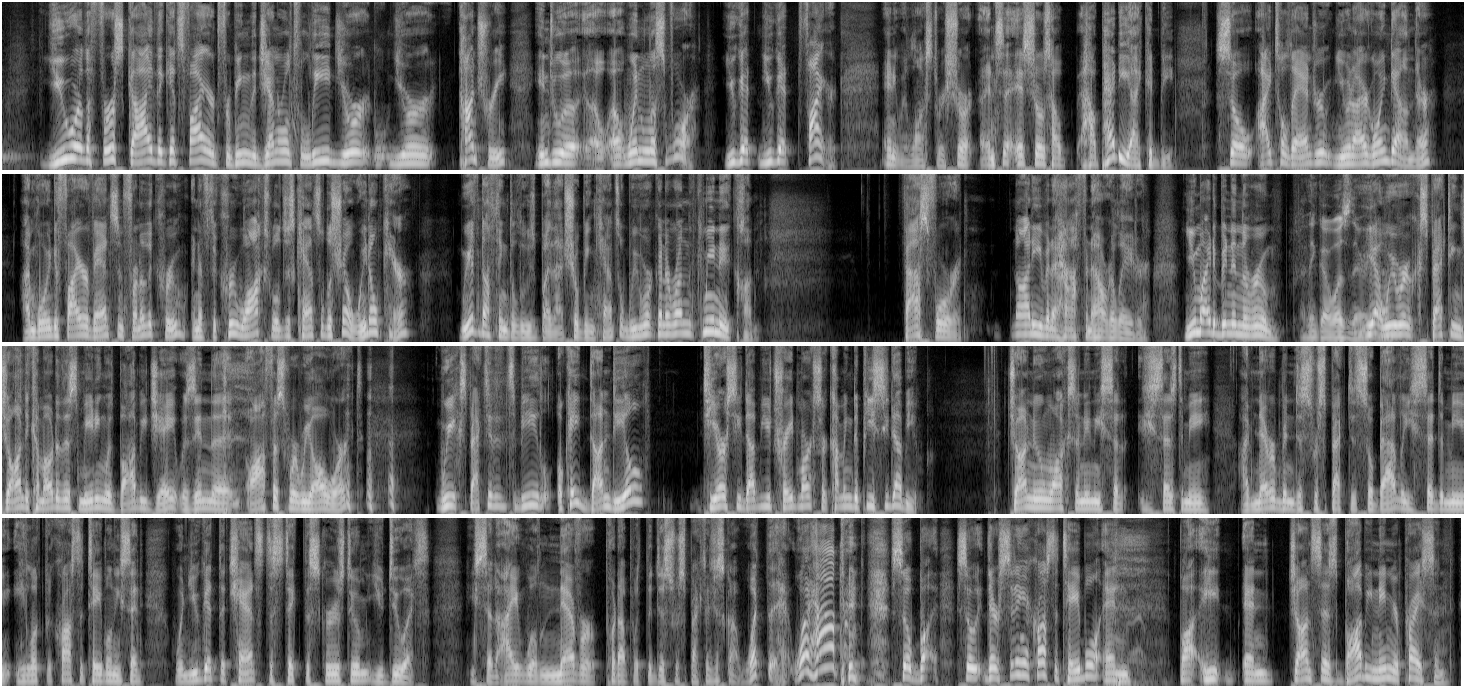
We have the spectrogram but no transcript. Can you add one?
You are the first guy that gets fired for being the general to lead your your country into a, a, a winless war. You get you get fired. Anyway, long story short, and so it shows how how petty I could be. So I told Andrew, you and I are going down there. I'm going to fire Vance in front of the crew, and if the crew walks, we'll just cancel the show. We don't care. We have nothing to lose by that show being canceled. We weren't going to run the community club. Fast forward, not even a half an hour later, you might have been in the room. I think I was there. Yeah, we were expecting John to come out of this meeting with Bobby J. It was in the office where we all worked. we expected it to be okay, done deal. TRCW trademarks are coming to PCW. John Newman walks in and he said he says to me, I've never been disrespected so badly. He said to me, he looked across the table and he said, When you get the chance to stick the screws to him, you do it. He said, I will never put up with the disrespect. I just got what the what happened? So Bo- so they're sitting across the table and he, and John says, Bobby, name your price. And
